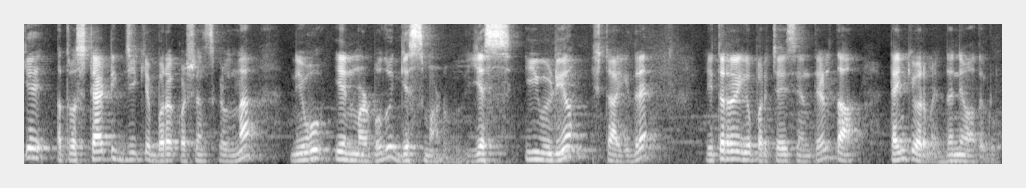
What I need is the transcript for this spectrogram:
ಕೆ ಅಥವಾ ಸ್ಟ್ಯಾಟಿಕ್ ಜಿ ಕೆ ಬರೋ ಕ್ವಶನ್ಸ್ಗಳನ್ನ ನೀವು ಏನು ಮಾಡ್ಬೋದು? ಗೆಸ್ ಮಾಡ್ಬೋದು. ಎಸ್ ಈ ವಿಡಿಯೋ ಇಷ್ಟ ಆಗಿದ್ದರೆ ಇತರರಿಗೆ ಪರಿಚಯಿಸಿ ಅಂತ ಹೇಳ್ತಾ ಥ್ಯಾಂಕ್ ಯು ವೆರಿ ಮಚ್ ಧನ್ಯವಾದಗಳು.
